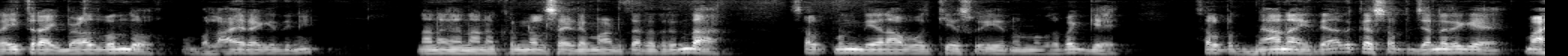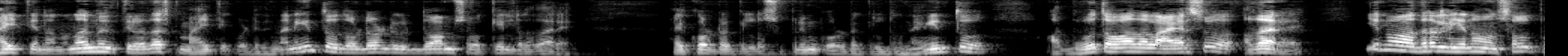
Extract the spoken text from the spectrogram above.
ರೈತರಾಗಿ ಬೆಳೆದು ಬಂದು ಒಬ್ಬ ಲಾಯರ್ ಆಗಿದ್ದೀನಿ. ನನಗೆ ನಾನು ಕ್ರಿಮಿನಲ್ ಸೈಡೆ ಮಾಡ್ತಾ ಇರೋದ್ರಿಂದ ಸ್ವಲ್ಪ ಮುಂದೆ ಏನಾಗ್ಬೋದು ಕೇಸು ಏನು ಅನ್ನೋದ್ರ ಬಗ್ಗೆ ಸ್ವಲ್ಪ ಜ್ಞಾನ ಇದೆ. ಅದಕ್ಕೆ ಸ್ವಲ್ಪ ಜನರಿಗೆ ಮಾಹಿತಿ ನಾನು ನನಗೆ ತಿಳಿದಷ್ಟು ಮಾಹಿತಿ ಕೊಟ್ಟಿದ್ದೀನಿ. ನನಗಿಂತೂ ದೊಡ್ಡ ದೊಡ್ಡ ವಿದ್ವಾಂಸ ವಕೀಲರು ಇದ್ದಾರೆ. ಹೈಕೋರ್ಟ್ ವಕೀಲರು, ಸುಪ್ರೀಂ ಕೋರ್ಟ್ ವಕೀಲರು. ನನಗಿಂತೂ ಅದ್ಭುತವಾದ ಲಾಯರ್ಸು ಅದಾರೆ. ಏನೋ ಅದರಲ್ಲಿ ಏನೋ ಒಂದು ಸ್ವಲ್ಪ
